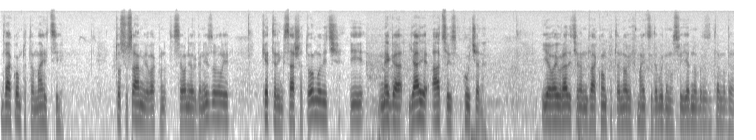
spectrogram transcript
dva kompleta majici. To su sami ovako se oni organizovali. Catering Saša Tomović i Mega Jaje Aco iz Kućana. I ovaj uradit će nam dva kompleta novih majici da budemo svi jednobrzi tamo da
